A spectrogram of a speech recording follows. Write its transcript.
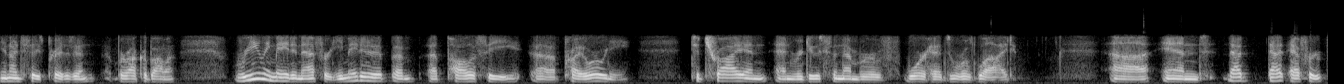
United States President Barack Obama, really made an effort. He made it a, a, a policy uh, priority to try and, and reduce the number of warheads worldwide. Uh, and that that effort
